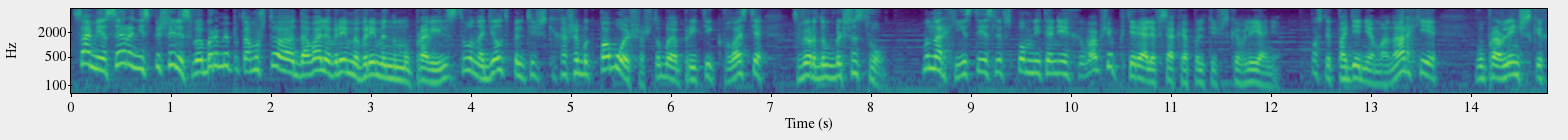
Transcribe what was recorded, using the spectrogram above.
Сами эсеры не спешили с выборами, потому что давали время временному правительству наделать политических ошибок побольше, чтобы прийти к власти твердым большинством. Монархисты, если вспомнить о них, вообще потеряли всякое политическое влияние. После падения монархии в управленческих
